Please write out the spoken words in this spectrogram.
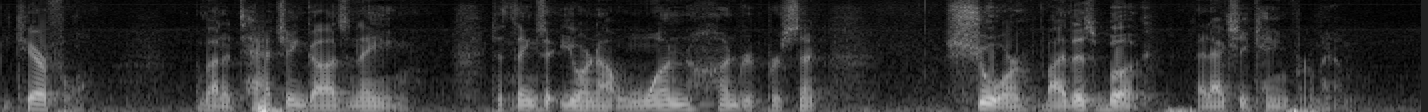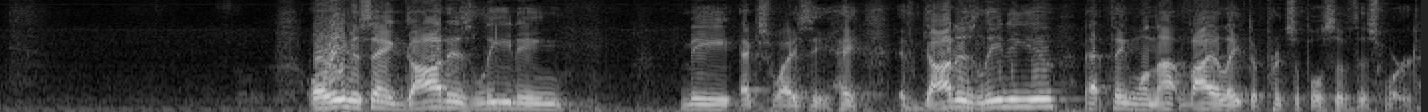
Be careful about attaching God's name to things that you are not 100% sure by this book that actually came from Him. Or even saying, God is leading me XYZ. Hey, if God is leading you, that thing will not violate the principles of this word.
